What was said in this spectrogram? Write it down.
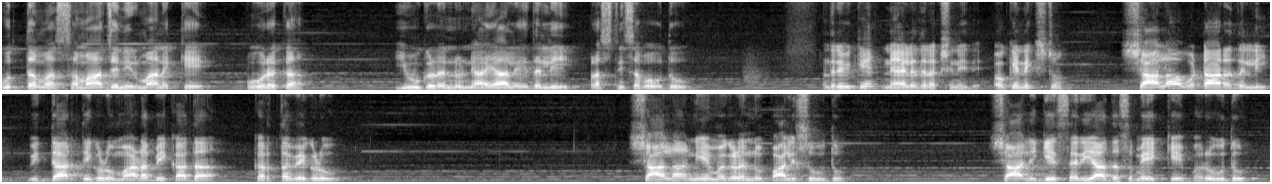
ಉತ್ತಮ ಸಮಾಜ ನಿರ್ಮಾಣಕ್ಕೆ ಪೂರಕ, ಇವುಗಳನ್ನು ನ್ಯಾಯಾಲಯದಲ್ಲಿ ಪ್ರಶ್ನಿಸಬಹುದು. ಅಂದರೆ ಇವಕ್ಕೆ ನ್ಯಾಯಾಲಯದ ರಕ್ಷಣೆ ಇದೆ. ಓಕೆ ನೆಕ್ಸ್ಟು ಶಾಲಾ ವಟಾರದಲ್ಲಿ ವಿದ್ಯಾರ್ಥಿಗಳು ಮಾಡಬೇಕಾದ ಕರ್ತವ್ಯಗಳು. ಶಾಲಾ ನಿಯಮಗಳನ್ನು ಪಾಲಿಸುವುದು. ಶಾಲೆಗೆ ಸರಿಯಾದ ಸಮಯಕ್ಕೆ ಬರುವುದು.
